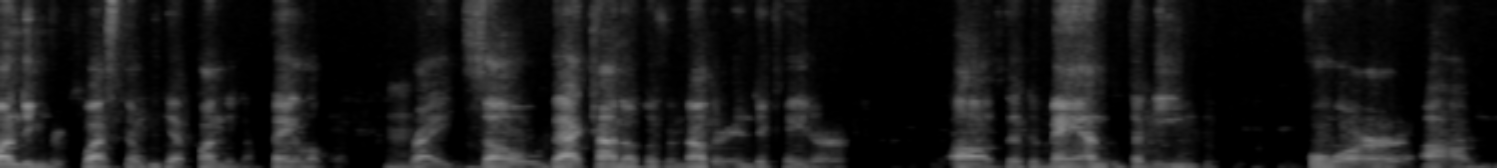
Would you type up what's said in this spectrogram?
funding requests than we had funding available, mm. right? So that kind of was another indicator of the demand, the need for um,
